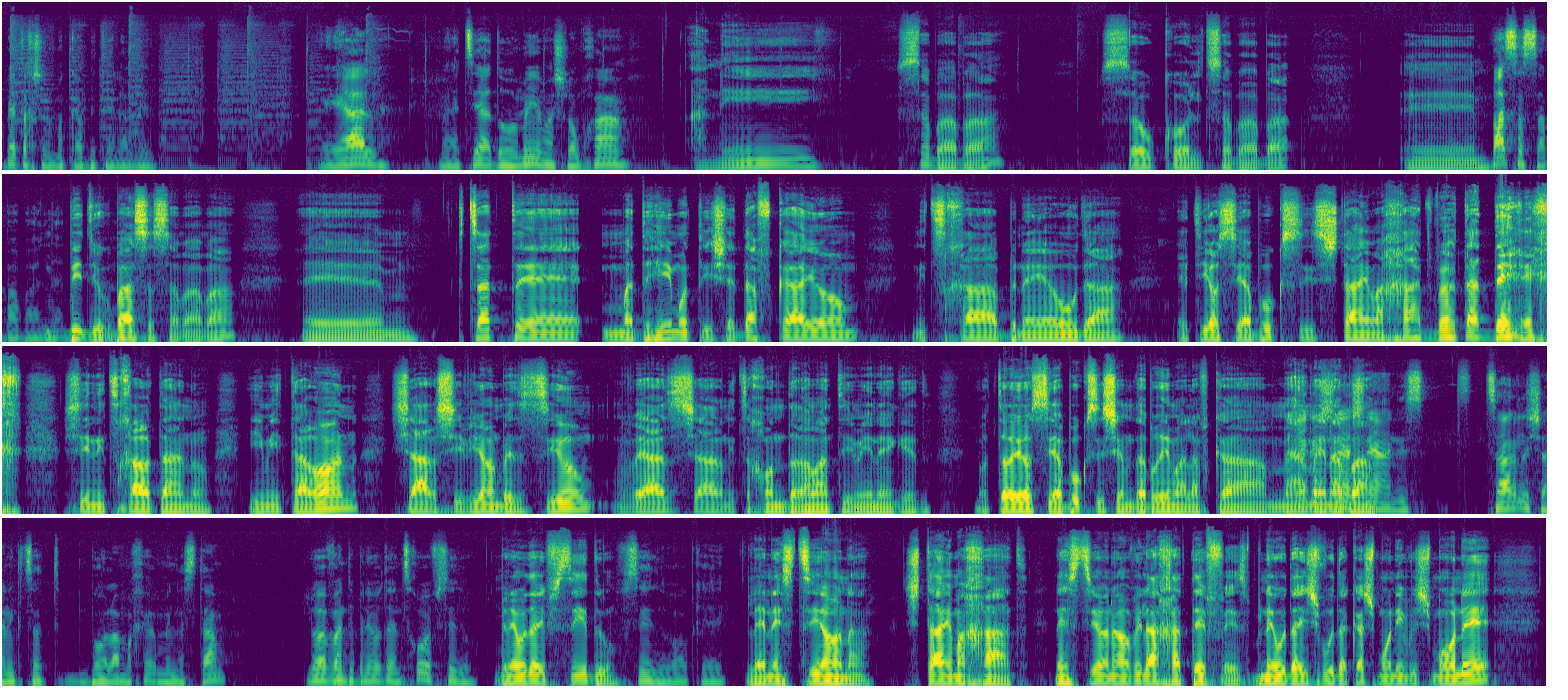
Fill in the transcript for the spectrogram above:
בטח של מכבי תל אביב. אייל, מהיציע הדרומי, מה שלומך? אני סבבה, so called סבבה. אה, באסה סבבה, לדעתי. בדיוק, באסה סבבה. אה, קצת אה, מדהים אותי שדווקא היום ניצחה בני יהודה את יוסי אבוקסיס 2-1 באותה דרך שהיא ניצחה אותנו, עם יתרון, שער שוויון באיזה סיום, ואז שער ניצחון דרמטי מנגד. אותו יוסי אבוקסיס שמדברים עליו כמאמן רגע, שנייה, הבא. שנייה, אני... צר לי שאני קצת בעולם אחר מן הסתם. לא הבנתי, בני יהודה ניצחו או הפסידו? בני יהודה הפסידו הפסידו, אוקיי. לנס ציונה, 2-1. נס ציונה הובילה 1-0. בני יהודה ישבו דקה 88,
